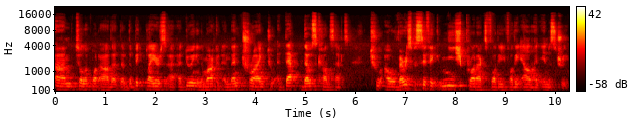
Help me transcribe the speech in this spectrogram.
um, to look what are the, the, the big players are, are doing in the market and then trying to adapt those concepts to our very specific niche products for the for the airline industry.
